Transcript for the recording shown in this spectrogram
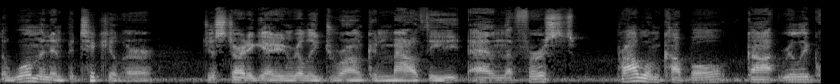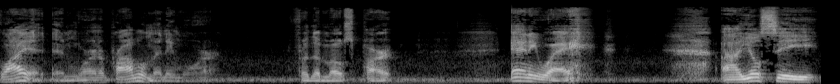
the woman in particular just started getting really drunk and mouthy, and the first problem couple got really quiet and weren't a problem anymore for the most part. Anyway, uh, you'll see,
